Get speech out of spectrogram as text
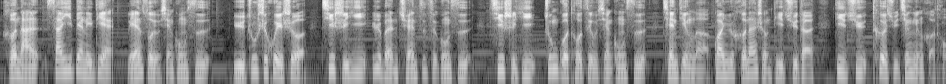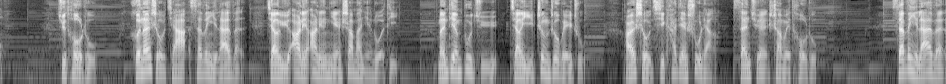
河南三一便利店连锁有限公司与株式会社七十一日本全资子公司七十一中国投资有限公司签订了关于河南省地区的地区特许经营合同。据透露，河南首家 Seven Eleven 将于二零二零年上半年落地，门店布局将以郑州为主，而首期开店数量三全尚未透露。Seven Eleven、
